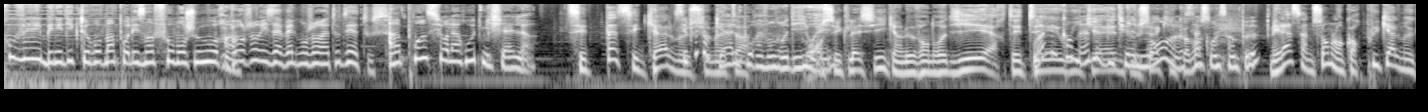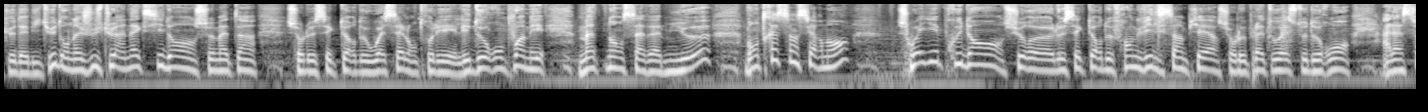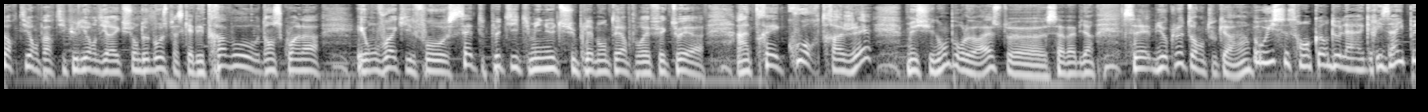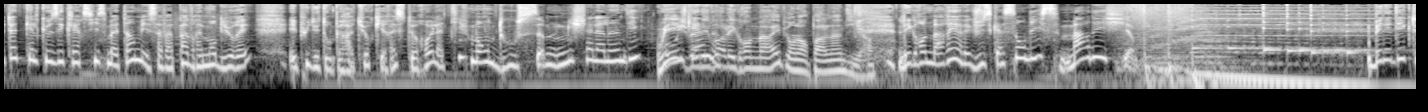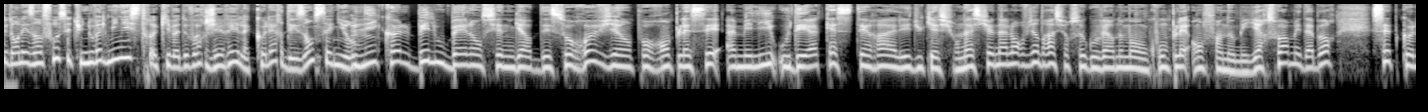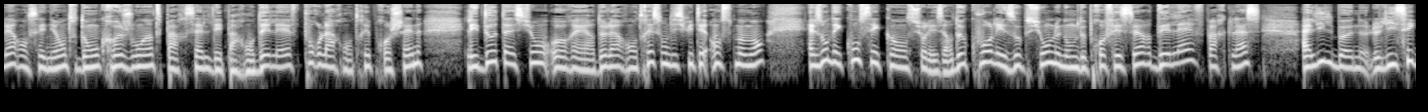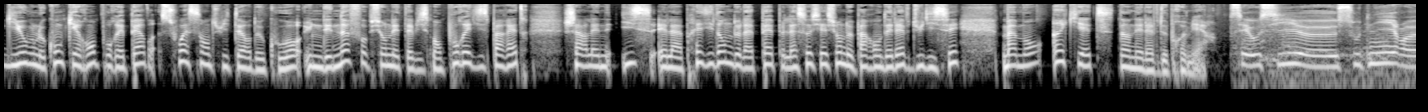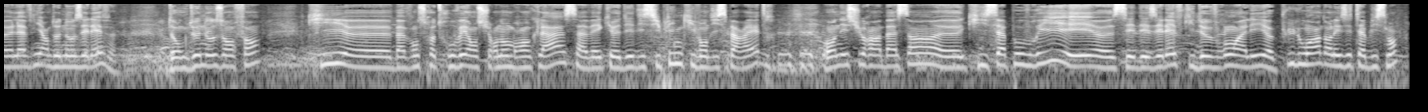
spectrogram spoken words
retrouver Bénédicte Robin pour les infos. Bonjour. Bonjour Isabelle, bonjour à toutes et à tous. Un point sur la route, Michel. C'est assez calme C'est ce plutôt calme matin. pour un vendredi. Bon, ouais. c'est classique, hein, le vendredi, RTT, Ouais, week-end, tout ça qui euh, ça commence. coince un peu. Mais là, ça me semble encore plus calme que d'habitude. On a juste eu un accident ce matin sur le secteur de Wassel entre les, les deux ronds-points, mais maintenant ça va mieux. Bon, très sincèrement, soyez prudents sur euh, le secteur de Franqueville-Saint-Pierre, sur le plateau est de Rouen, à la sortie en particulier en direction de Beauce, parce qu'il y a des travaux dans ce coin-là, et on voit qu'il faut 7 petites minutes supplémentaires pour effectuer euh, un très court trajet. Mais sinon, pour le reste, euh, ça va bien. C'est mieux que le temps, en tout cas. hein. Oui, ce sera encore de la grisaille, peut-être quelques éclaircies ce matin, mais ça va pas vraiment durer. Et puis des températures qui restent relativement douces. Michel à lundi? Oui, je vais aller voir les grandes marées, puis on en reparle lundi. hein. Les grandes marées avec jusqu'à 110 mardi. Bénédicte, dans les infos, c'est une nouvelle ministre qui va devoir gérer la colère des enseignants. Nicole Belloubet, ancienne garde des Sceaux, revient pour remplacer Amélie Oudéa Castera à l'éducation nationale. On reviendra sur ce gouvernement au complet enfin nommé hier soir, mais d'abord, cette colère enseignante donc rejointe par celle des parents d'élèves pour la rentrée prochaine. Les dotations horaires de la rentrée sont discutées en ce moment. Elles ont des conséquences sur les heures de cours, les options, le nombre de professeurs, d'élèves par classe. À Lillebonne, le lycée Guillaume le Conquérant pourrait perdre 68 heures de cours. Une des neuf options de l'établissement pourrait disparaître. Charlène Is est la présidente de la PEP, l'association de parents d'élèves du lycée. Maman inquiète d'un élève de première. C'est aussi euh, soutenir euh, l'avenir de nos élèves, donc de nos enfants, qui euh, bah, vont se retrouver en surnombre en classe avec des disciplines qui vont disparaître. On est sur un bassin qui s'appauvrit et c'est des élèves qui devront aller plus loin dans les établissements.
